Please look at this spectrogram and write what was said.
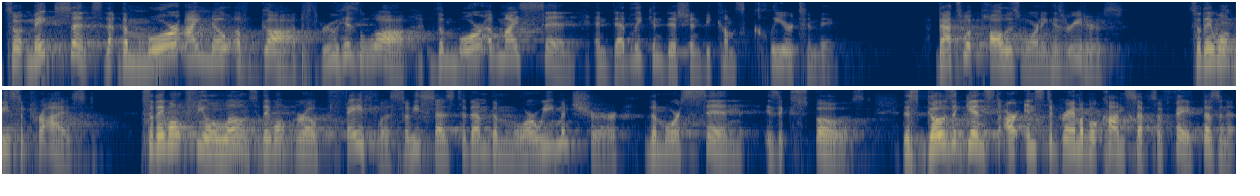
So it makes sense that the more I know of God through his law, the more of my sin and deadly condition becomes clear to me. That's what Paul is warning his readers. So they won't be surprised. So they won't feel alone. So they won't grow faithless. So he says to them, the more we mature, the more sin is exposed. This goes against our Instagrammable concepts of faith, doesn't it?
